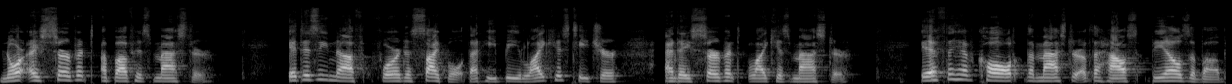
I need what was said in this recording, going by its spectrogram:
nor a servant above his master. It is enough for a disciple that he be like his teacher, and a servant like his master. If they have called the master of the house Beelzebub,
